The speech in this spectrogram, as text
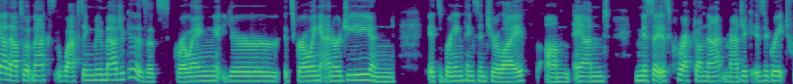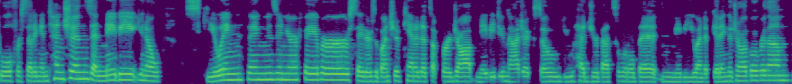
yeah, that's what max waxing moon magic is. It's growing your, it's growing energy and it's bringing things into your life. Um, and Missa is correct on that. Magic is a great tool for setting intentions and maybe, you know, skewing things in your favor. Say there's a bunch of candidates up for a job, maybe do magic so you hedge your bets a little bit and maybe you end up getting the job over them.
